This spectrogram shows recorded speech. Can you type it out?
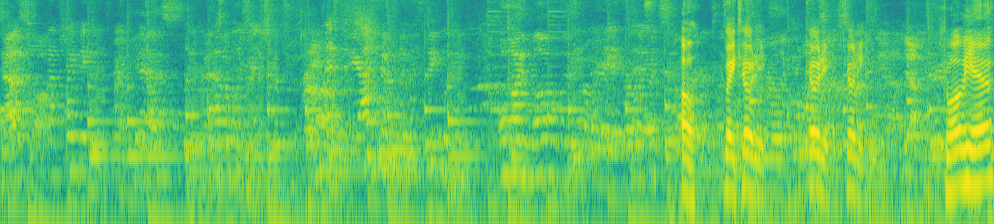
Sasquatch. That's why Bigfoot's Yes. Oh, I love this. Oh, wait, Cody, Cody, Cody. Come over here.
